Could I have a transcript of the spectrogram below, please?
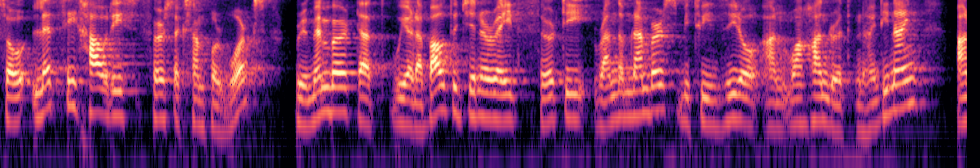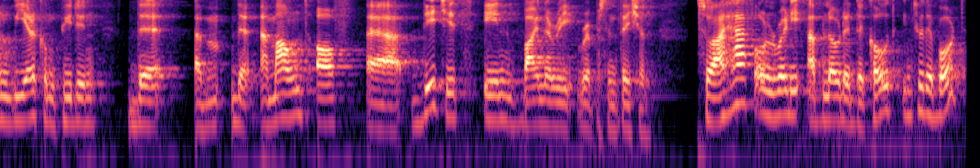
So let's see how this first example works. Remember that we are about to generate 30 random numbers between 0 and 199 and we are computing the, um, the amount of uh, digits in binary representation. So I have already uploaded the code into the board.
